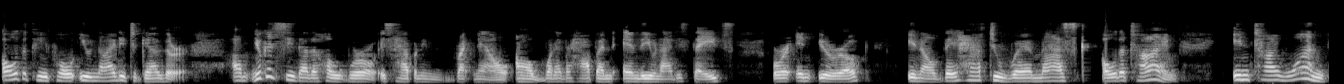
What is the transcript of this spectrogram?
all the people united together um, you can see that the whole world is happening right now. Uh, whatever happened in the United States or in Europe, you know, they have to wear mask all the time. In Taiwan,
